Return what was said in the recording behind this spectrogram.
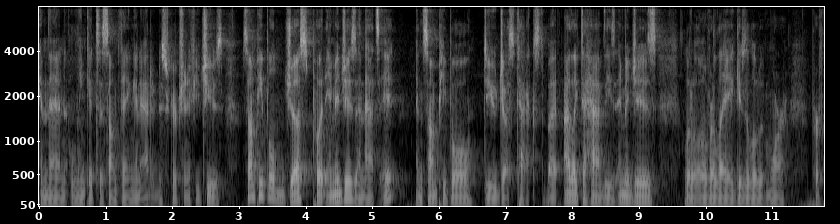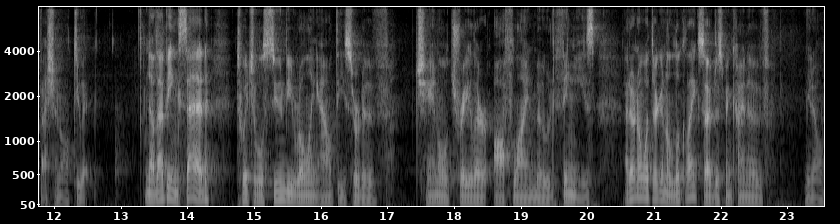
and then link it to something and add a description if you choose. Some people just put images and that's it. And some people do just text, but I like to have these images, a little overlay, gives a little bit more professional to it. Now, that being said, Twitch will soon be rolling out these sort of channel trailer offline mode thingies. I don't know what they're going to look like, so I've just been kind of, you know,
